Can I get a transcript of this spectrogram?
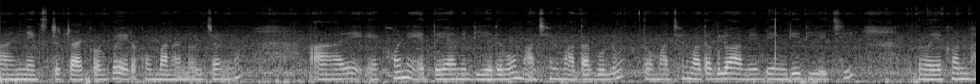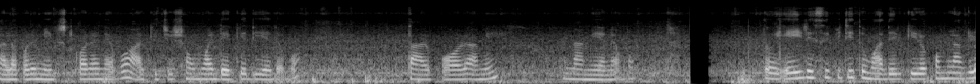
আর নেক্সটে ট্রাই করব এরকম বানানোর জন্য। আর এখন এতে আমি দিয়ে দেবো মাছের মাথাগুলো। তো মাছের মাথাগুলো আমি ভেঙে দিয়েছি। তো এখন ভালো করে মিক্সড করে নেব আর কিছু সময় ডেকে দিয়ে দেব। তারপর আমি নামিয়ে নেব। তো এই রেসিপিটি তোমাদের কীরকম লাগল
